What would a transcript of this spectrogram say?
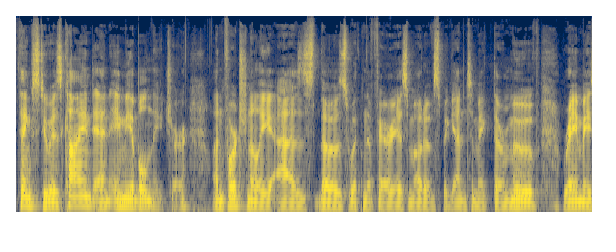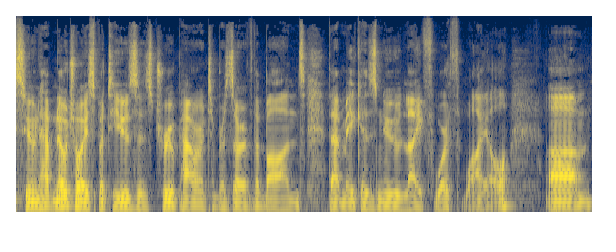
thanks to his kind and amiable nature. Unfortunately, as those with nefarious motives begin to make their move, Ray may soon have no choice but to use his true power to preserve the bonds that make his new life worthwhile. Um,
